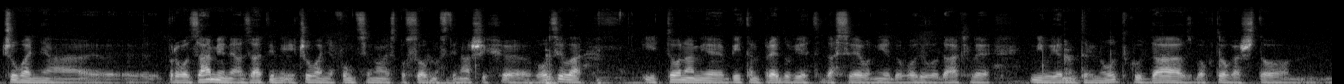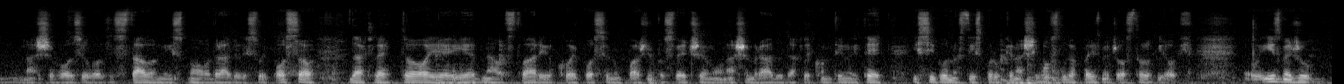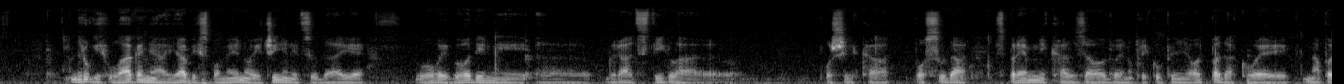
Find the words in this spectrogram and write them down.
čuvanja, prvo zamjene, a zatim i čuvanja funkcionalne sposobnosti naših vozila i to nam je bitan preduvjet da se evo nije dogodilo dakle ni u jednom trenutku da zbog toga što naše vozilo stalo nismo odradili svoj posao. Dakle, to je jedna od stvari o kojoj posebnu pažnju posvećujemo u našem radu, dakle kontinuitet i sigurnost isporuke naših usluga, pa između ostalog i ovih. Između drugih ulaganja ja bih spomenuo i činjenicu da je u ovoj godini e, grad stigla e, pošiljka posuda spremnika za odvojeno prikupljanje otpada koje je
